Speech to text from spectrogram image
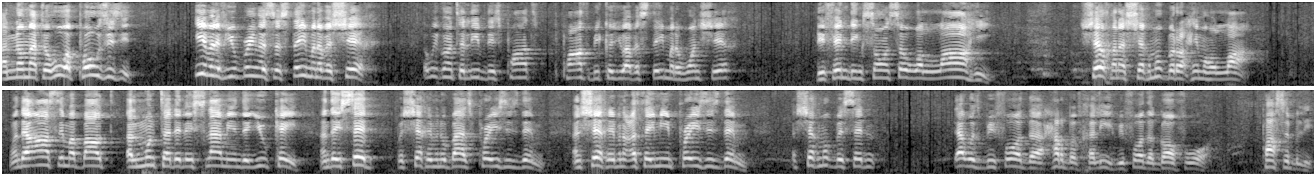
And no matter who opposes it, even if you bring us a statement of a Sheikh, are we going to leave this path, path because you have a statement of one Sheikh defending so and so? Wallahi. Shaykhana Sheikh Muqbil rahimahullah. When they asked him about Al Muntad al Islami in the UK, and they said, but Sheikh Ibn Baz praises them, and Sheikh Ibn Uthaymeen praises them. Sheikh Muqbil said, that was before the Harb of Khalij, before the Gulf War, possibly.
